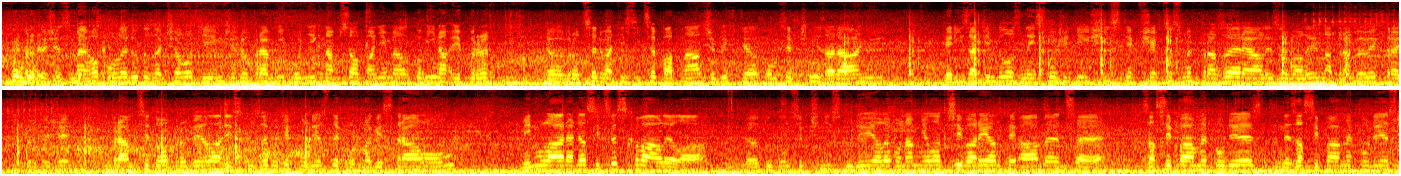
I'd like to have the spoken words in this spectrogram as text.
protože z mého pohledu to začalo tím, že dopravní podnik napsal paní Melkový na IPR v roce 2015, že by chtěl koncepční zadání který zatím bylo z nejsložitější z těch všech, co jsme v Praze realizovali na tramvajových tratích, protože v rámci toho proběhla diskuze o těch podjezdech pod magistrálou. Minulá rada sice schválila eh, tu koncepční studii, ale ona měla tři varianty A, B, C. Zasypáme podjezd, nezasypáme podjezd,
